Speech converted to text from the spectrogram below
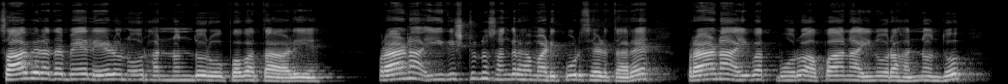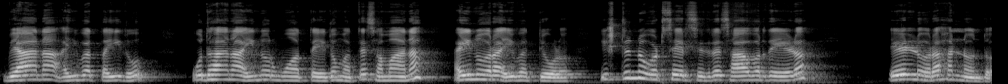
ಸಾವಿರದ ಮೇಲೆ ಏಳು ನೂರ ಹನ್ನೊಂದು ರೂಪವ ತಾಳಿ. ಪ್ರಾಣ ಇದಿಷ್ಟನ್ನು ಸಂಗ್ರಹ ಮಾಡಿ ಕೂಡಿಸಿ ಹೇಳ್ತಾರೆ. ಪ್ರಾಣ ಐವತ್ತ್ಮೂರು ಅಪಾನ ಐನೂರ ಹನ್ನೊಂದು, ವ್ಯಾನ ಐವತ್ತೈದು, ಉದಾನ ಐನೂರ ಮೂವತ್ತೈದು ಮತ್ತು ಸಮಾನ ಐನೂರ ಐವತ್ತೇಳು. ಇಷ್ಟನ್ನು ಒಟ್ಟು ಸೇರಿಸಿದರೆ ಸಾವಿರದ ಏಳು, ಏಳ್ನೂರ ಹನ್ನೊಂದು.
